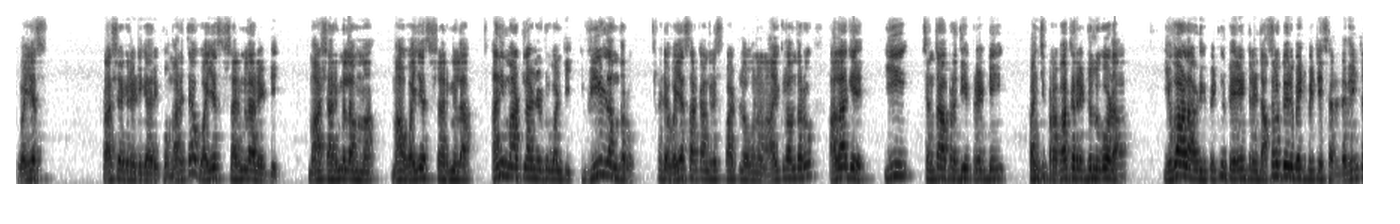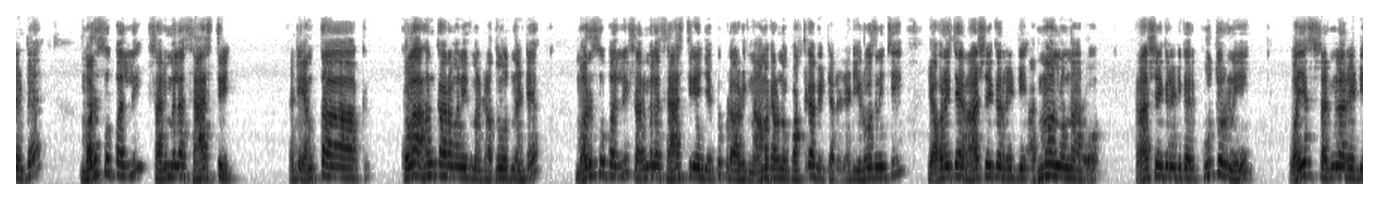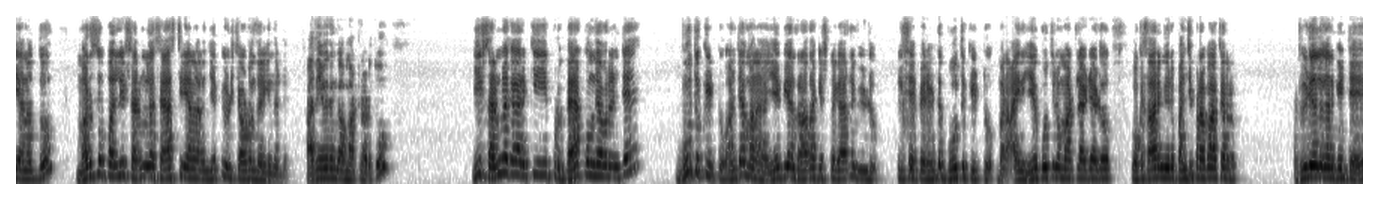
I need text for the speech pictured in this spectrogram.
వైఎస్ రాజశేఖర రెడ్డి గారి కుమార్తె వైఎస్ షర్మిలారెడ్డి మా షర్మిలమ్మ మా వైఎస్ షర్మిల అని మాట్లాడినటువంటి వీళ్ళందరూ అంటే వైఎస్ఆర్ కాంగ్రెస్ పార్టీలో ఉన్న నాయకులందరూ అలాగే ఈ చింతా ప్రదీప్ రెడ్డి పంచి ప్రభాకర్ రెడ్డిలు కూడా ఇవాళ ఆవిడికి పెట్టిన పేరేంటంటే అసలు పేరు బయట పెట్టేశారండి. అదేంటంటే మరుసుపల్లి షర్మిల శాస్త్రి. అంటే ఎంత కుల అహంకారం అనేది మనకి అర్థమవుతుందంటే మరుసుపల్లి షర్మిల శాస్త్రి అని చెప్పి ఇప్పుడు ఆవిడకి నామకరణం కొత్తగా పెట్టారు. అంటే ఈ రోజు నుంచి ఎవరైతే రాజశేఖర్ రెడ్డి అభిమానులు ఉన్నారో రాజశేఖర రెడ్డి గారి కూతుర్ని వైఎస్ షర్మిల రెడ్డి అనొద్దు మరుసుపల్లి షర్మిల శాస్త్రి అనాలని చెప్పి వీడు చెప్పడం జరిగిందండి. అదే విధంగా మాట్లాడుతూ ఈ షర్మిల గారికి ఇప్పుడు బ్యాక్ ఉంది ఎవరంటే బూతు కిట్టు అంటే మన ఏబిఎన్ రాధాకృష్ణ గారిని వీళ్ళు. పిలిచే పేరేంటే? Booth kit. మరి ఆయన ఏ బూతులు మాట్లాడాడో? ఒకసారి మీరు పంచి ప్రభాకర్ వీడియోలు కనుకంటే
